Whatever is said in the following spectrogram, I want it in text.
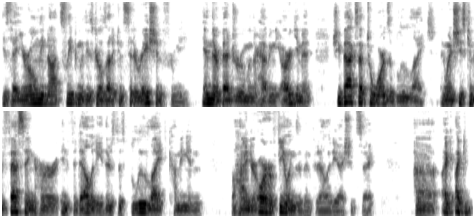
is that you're only not sleeping with these girls out of consideration for me?" In their bedroom when they're having the argument, she backs up towards a blue light, and when she's confessing her infidelity, there's this blue light coming in behind her, or her feelings of infidelity, I should say. Uh, I, I could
